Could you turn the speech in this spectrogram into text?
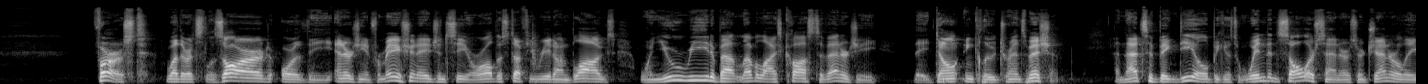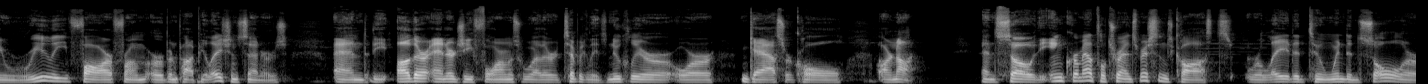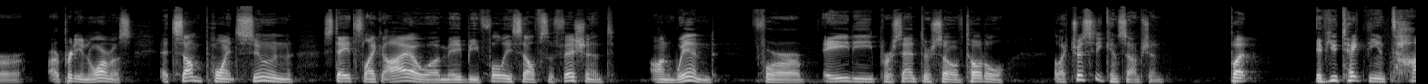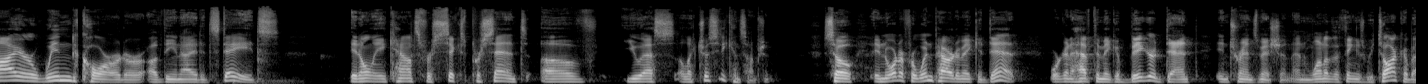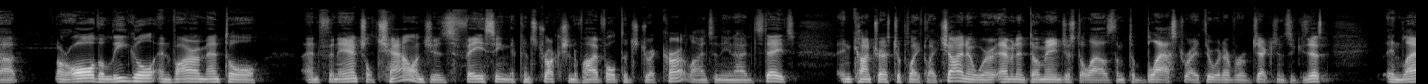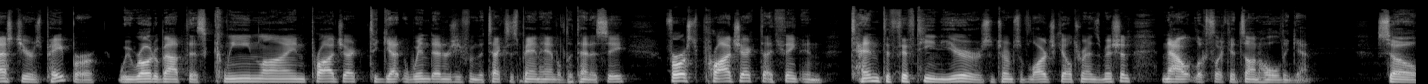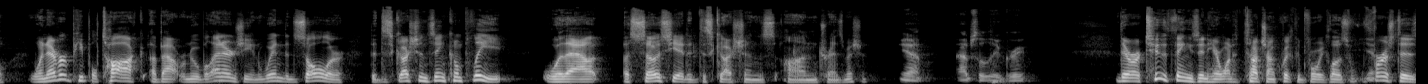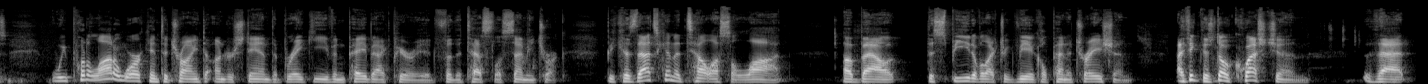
First, whether it's Lazard or the Energy Information Agency or all the stuff you read on blogs, when you read about levelized costs of energy, they don't include transmission. And that's a big deal because wind and solar centers are generally really far from urban population centers. And the other energy forms, whether typically it's nuclear or gas or coal, are not. And so the incremental transmissions costs related to wind and solar are pretty enormous. At some point soon, states like Iowa may be fully self sufficient on wind for 80% or so of total electricity consumption. But if you take the entire wind corridor of the United States, it only accounts for 6% of US electricity consumption. So, in order for wind power to make a dent, we're going to have to make a bigger dent in transmission. And one of the things we talk about are all the legal, environmental, and financial challenges facing the construction of high voltage direct current lines in the United States, in contrast to a place like China, where eminent domain just allows them to blast right through whatever objections exist. In last year's paper, we wrote about this clean line project to get wind energy from the Texas panhandle to Tennessee. First project, I think, in 10 to 15 years in terms of large scale transmission. Now it looks like it's on hold again. So, whenever people talk about renewable energy and wind and solar, the discussion's incomplete without associated discussions on transmission. Yeah, absolutely agree. There are two things in here I want to touch on quickly before we close. Yep. First is we put a lot of work into trying to understand the break even payback period for the Tesla semi truck because that's going to tell us a lot about the speed of electric vehicle penetration. I think there's no question that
